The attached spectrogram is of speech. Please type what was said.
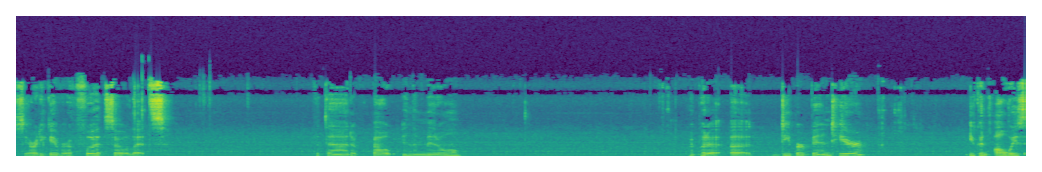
See, I already gave her a foot, so let's put that about in the middle. I put a, a deeper bend here. You can always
